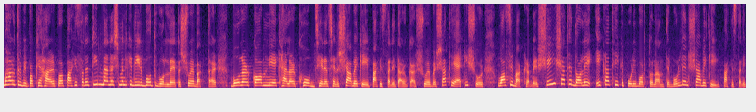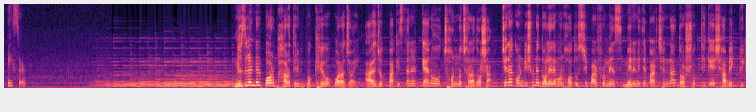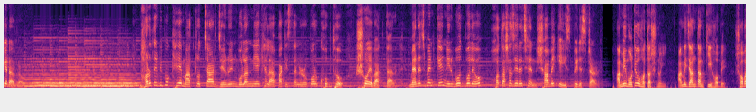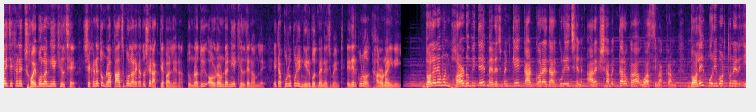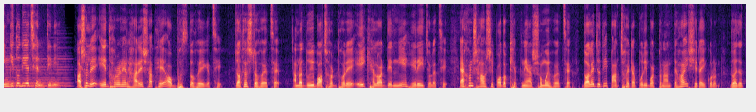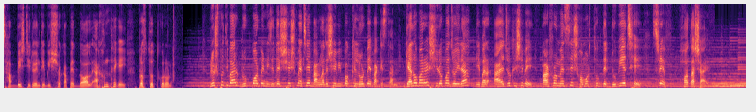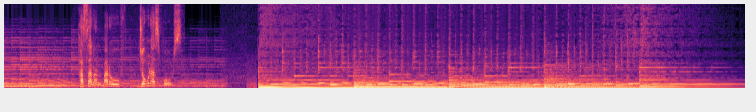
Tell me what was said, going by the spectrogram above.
ভারতের বিপক্ষে হারের পর পাকিস্তানের টিম ম্যানেজমেন্টকে নির্বোধ বললেন শোয়েব আক্তার বোলার কম নিয়ে খেলার ক্ষোভ ঝেড়েছেন সাবেকেই পাকিস্তানি তারকা। শোয়েবের সাথে একই সুর ওয়াসিম আকরামের। সেই সাথে দলে একাধিক পরিবর্তন আনতে বললেন সাবেকেই পাকিস্তানি পেসার নিউজিল্যান্ডের পর ভারতের বিপক্ষেও পরাজয়। আয়োজক পাকিস্তানের কেন ছন্ন ছাড়া দশা? চেনা কন্ডিশনে দলের এমন হতশ্রী পারফরমেন্স মেনে নিতে পারছেন না দর্শক থেকে সাবেক ক্রিকেটাররাও। ভারতের বিপক্ষে মাত্র চার জেনুইন বোলার নিয়ে খেলা পাকিস্তানের ওপর ক্ষুব্ধ শোয়েব আক্তার ম্যানেজমেন্টকে নির্বোধ বলেও হতাশা জেরেছেন সাবেক স্পিড স্টার আমি মোটেও হতাশ নই। আমি জানতাম কি হবে। সবাই যেখানে ছয় বোলার নিয়ে খেলছে সেখানে তোমরা পাঁচ বোলার একাদশে রাখতে পারলে না। তোমরা দুই অলরাউন্ডার নিয়ে খেলতে নামলে। এটা পুরোপুরি নির্বোধ ম্যানেজমেন্ট। এদের কোনো ধারণাই নেই। দলের এমন ভরাডুবিতে ম্যানেজমেন্টকে কাঠগড়ায় দাঁড় করিয়েছেন আরেক সাবেক তারকা ওয়াসিম আকরাম। দলে পরিবর্তনের ইঙ্গিত দিয়েছেন তিনি। আসলে এ ধরনের হারের সাথে অভ্যস্ত হয়ে গেছে। যথেষ্ট হয়েছে। আমরা দুই বছর ধরে এই খেলোয়াড়দের নিয়ে হেরেই চলেছি। এখন সাহসী পদক্ষেপ নেওয়ার সময় হয়েছে। দলে যদি পাঁচ ছয়টা পরিবর্তন আনতে হয়, সেটাই করুন। দু টি টোয়েন্টি বিশ্বকাপের দল এখন থেকেই প্রস্তুত করুন। বৃহস্পতিবার গ্রুপ পর্বে নিজেদের শেষ ম্যাচে বাংলাদেশের বিপক্ষে লড়বে পাকিস্তান। গেলবারের শিরোপা জয়ীরা এবার আয়োজক হিসেবে পারফরমেন্সে সমর্থকদের ডুবিয়েছে স্রেফ হতাশায়। হাসান আল মারুফ যমুনা স্পোর্টস।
